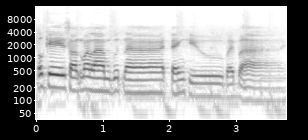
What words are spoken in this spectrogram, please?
Oke, selamat malam, good night, thank you, bye bye.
